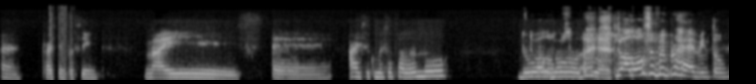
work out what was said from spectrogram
É, faz tempo assim. Mas. É... Ai, você começou falando do, do Alonso. Do, do Alonso. do Alonso foi pro Hamilton.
